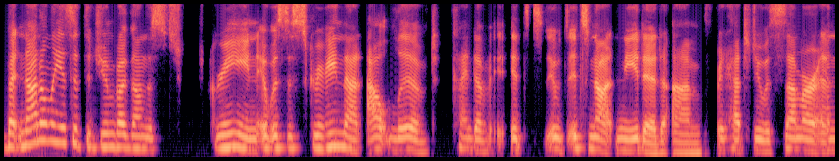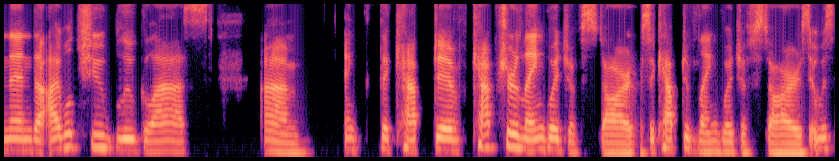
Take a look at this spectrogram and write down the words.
But not only is it the June bug on the screen, it was the screen that outlived kind of it's it's, it's not needed. Um, it had to do with summer, and then the I will chew blue glass. Um, and the captive capture language of stars the captive language of stars it was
